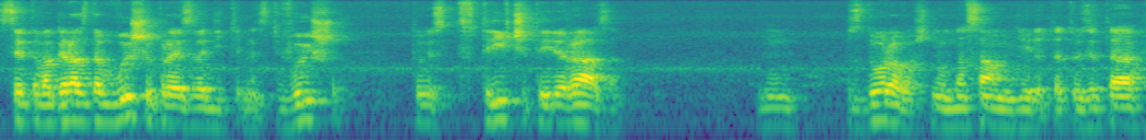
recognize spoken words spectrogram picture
с этого гораздо выше производительность, выше, то есть в 3-4 раза. Ну, здорово, ну, на самом деле. Это, то есть это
